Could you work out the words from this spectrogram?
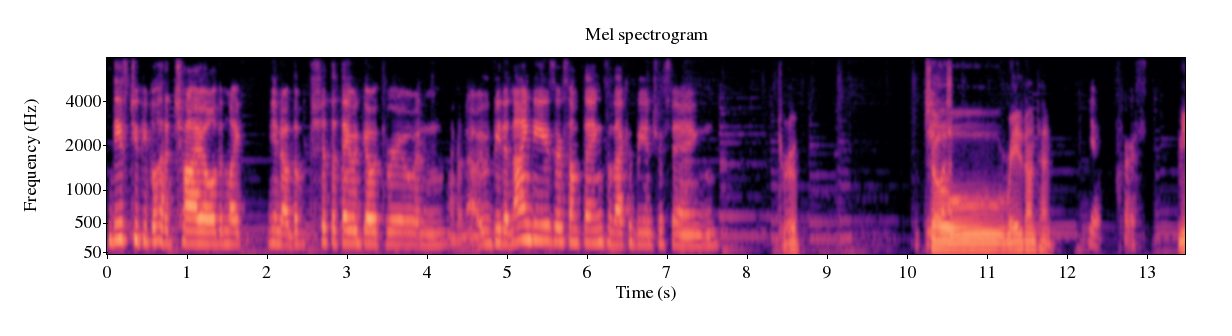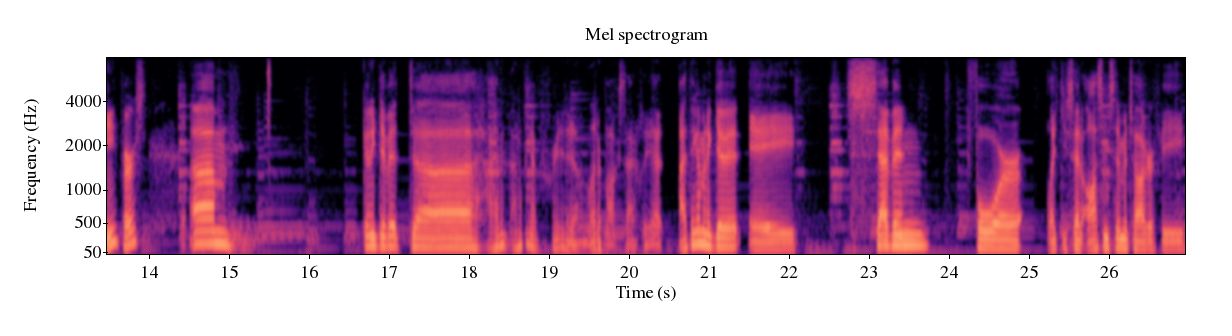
these two people had a child and like you know the shit that they would go through and i don't know it would be the 90s or something so that could be interesting True. Do you wanna- So rated on 10. yeah first Me first. Um, gonna give it. uh I haven't. I don't think I've rated it on Letterboxd actually yet. I think I'm gonna give it a seven for, like you said, awesome cinematography.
